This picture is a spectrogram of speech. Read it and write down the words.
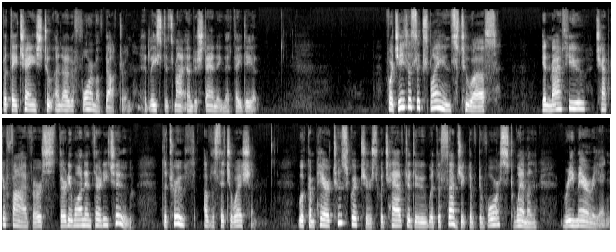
but they changed to another form of doctrine. At least it's my understanding that they did. For Jesus explains to us in Matthew chapter 5, verse 31 and 32, the truth of the situation. We'll compare two scriptures which have to do with the subject of divorced women remarrying.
